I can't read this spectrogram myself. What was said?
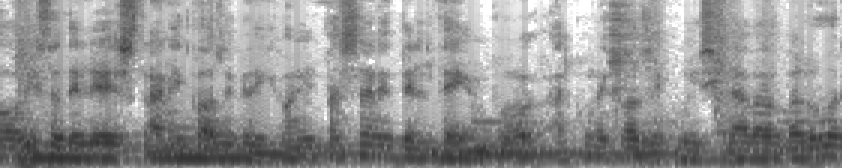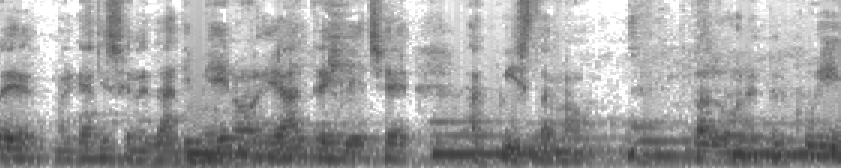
ho visto delle strane cose perché con il passare del tempo alcune cose a cui si dava valore magari se ne dà di meno e altre invece acquistano valore, per cui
